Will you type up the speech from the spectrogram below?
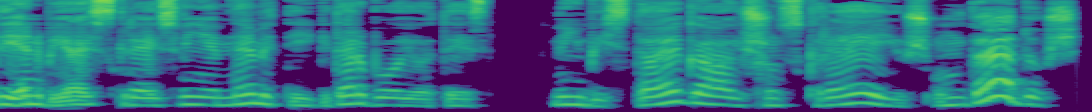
Diena bija aizskrējusi viņiem nemitīgi darbojoties, viņi bija staigājuši un skrējuši un veduši,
